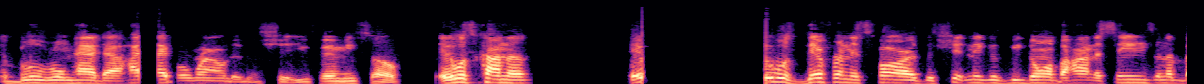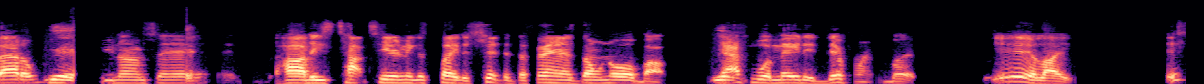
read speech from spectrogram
the blue room had that hype around it and shit. You feel me? So it was kind of it, it was different as far as the shit niggas be doing behind the scenes in the battle. Yeah. You know what I'm saying? How these top tier niggas play the shit that the fans don't know about. Yeah. That's what made it different. But yeah, like it's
